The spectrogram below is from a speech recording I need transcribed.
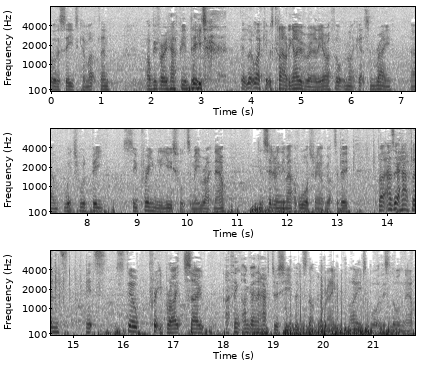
all the seeds come up, then I'll be very happy indeed. it looked like it was clouding over earlier. I thought we might get some rain, um, which would be supremely useful to me right now, considering the amount of watering I've got to do. But as it happens, it's still pretty bright, so I think I'm going to have to assume that it's not going to rain. I need to water this lawn now.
